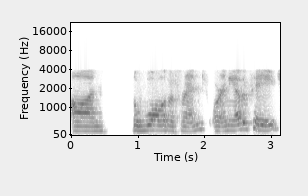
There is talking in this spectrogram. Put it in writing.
on the wall of a friend or any other page.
